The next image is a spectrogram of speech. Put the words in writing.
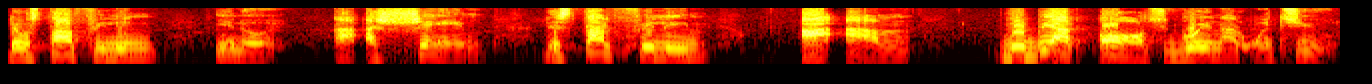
they'll start feeling you know ashamed. They start feeling uh, um, they'll be at odds going out with you,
